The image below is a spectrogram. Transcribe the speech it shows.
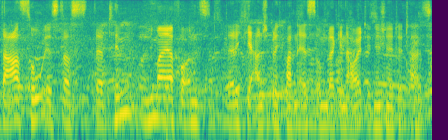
da so ist, dass der Tim Niemeyer für uns der richtige Ansprechpartner ist, um da genaue technische Details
